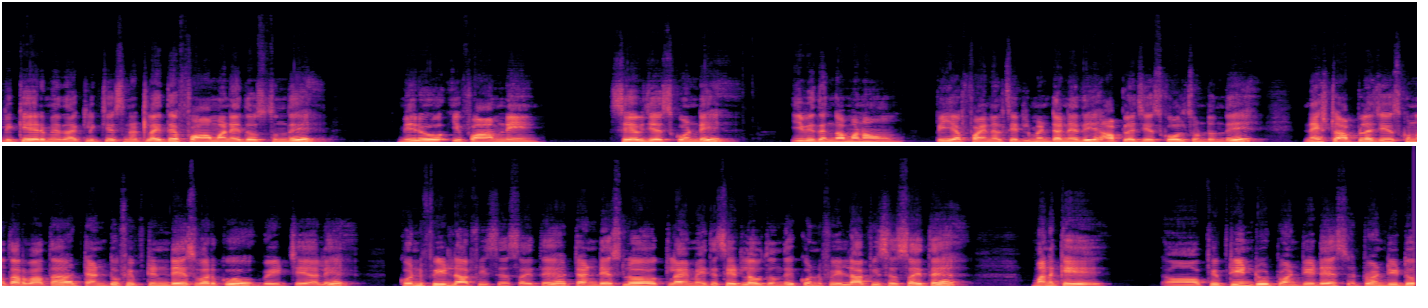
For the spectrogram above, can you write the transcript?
క్లిక్ ఎయిర్ మీద క్లిక్ చేసినట్లయితే ఫామ్ అనేది వస్తుంది. మీరు ఈ ఫామ్ని సేవ్ చేసుకోండి. ఈ విధంగా మనం పిఎఫ్ ఫైనల్ సెటిల్మెంట్ అనేది అప్లై చేసుకోవాల్సి ఉంటుంది. నెక్స్ట్ అప్లై చేసుకున్న తర్వాత టెన్ టు ఫిఫ్టీన్ డేస్ వరకు వెయిట్ చేయాలి. కొన్ని ఫీల్డ్ ఆఫీసెస్ అయితే టెన్ డేస్లో క్లైమ్ అయితే సెటిల్ అవుతుంది. కొన్ని ఫీల్డ్ ఆఫీసెస్ అయితే మనకి fifteen to twenty days twenty to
